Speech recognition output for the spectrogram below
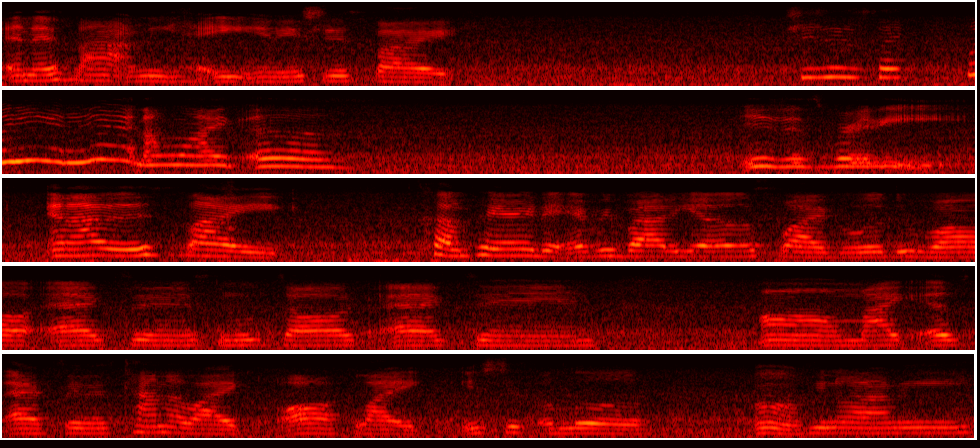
And that's not me hating. It's just like she's just like, what are you do? And I'm like, uh it's just pretty and I just like compared to everybody else, like Lil Duval acting, Snoop Dogg acting, um, Mike Epps acting, it's kinda like off, like it's just a little umph, you know what I mean?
